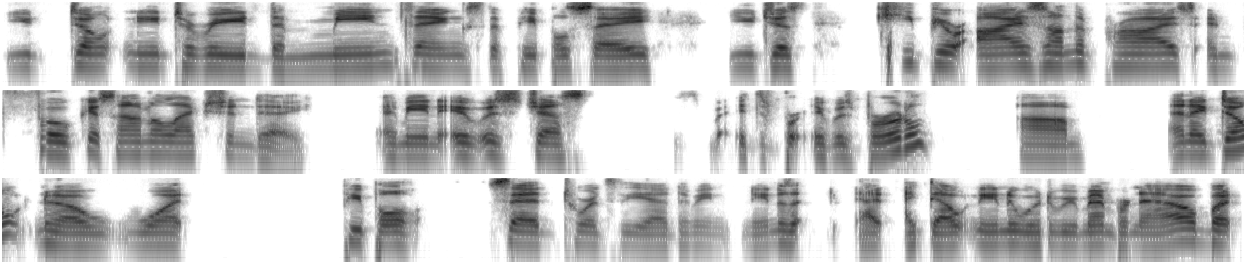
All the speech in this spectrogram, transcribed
You don't need to read the mean things that people say. You just keep your eyes on the prize and focus on election day. I mean it was just it's it was brutal um and i don't know what people said towards the end. I mean, Nina, I, I doubt Nina would remember now, but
